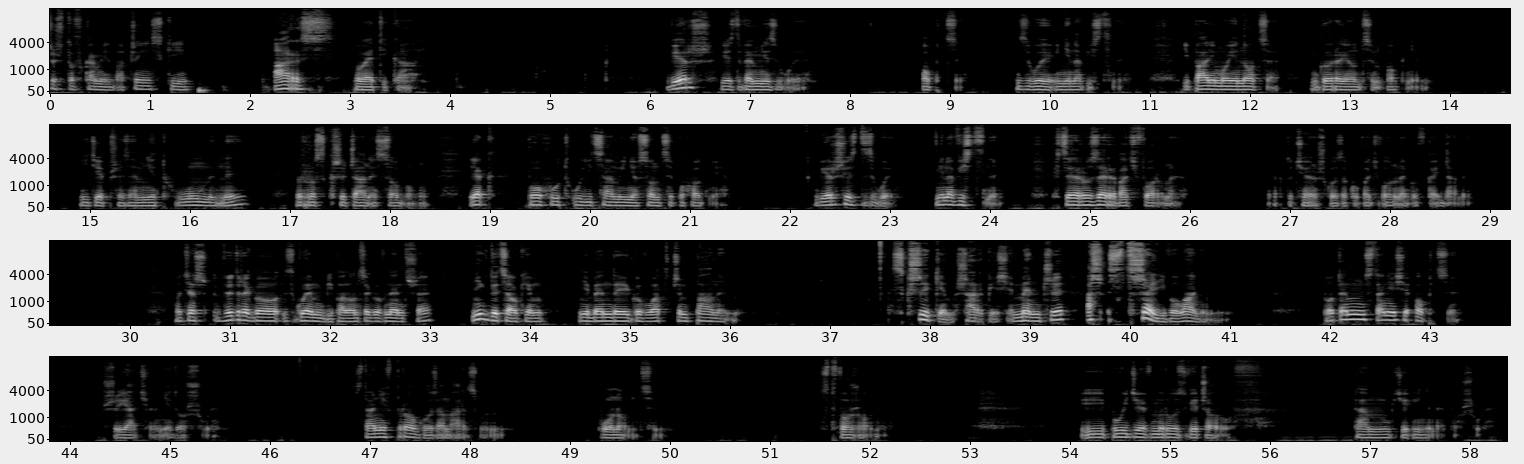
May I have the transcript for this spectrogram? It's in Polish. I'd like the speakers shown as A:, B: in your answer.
A: Krzysztof Kamil Baczyński Ars Poetica Wiersz jest we mnie zły, obcy, zły i nienawistny i pali moje noce gorejącym ogniem. Idzie przeze mnie tłumny, rozkrzyczany sobą, jak pochód ulicami niosący pochodnie. Wiersz jest zły, nienawistny, chce rozerwać formę, jak to ciężko zakuwać wolnego w kajdany. Chociaż wydrę go z głębi palącego wnętrze, nigdy całkiem nie będę jego władczym panem. Z krzykiem szarpie się, męczy, aż strzeli wołaniem. Potem stanie się obcy, przyjaciel niedoszły. Stanie w progu zamarzłym, płonącym, stworzony. I pójdzie w mróz wieczorów, tam gdzie inne poszły.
